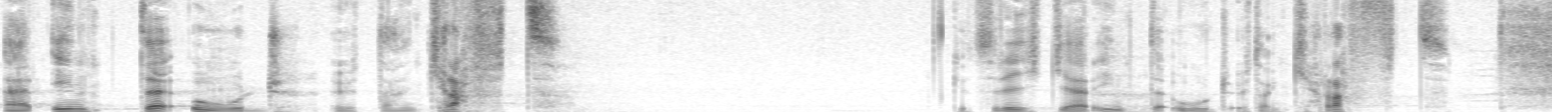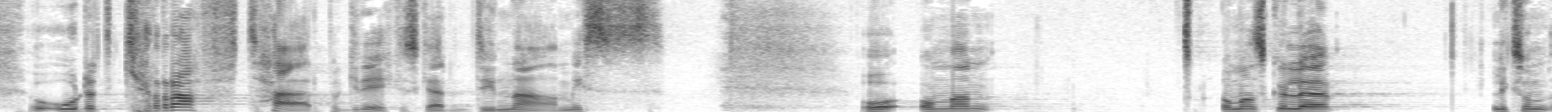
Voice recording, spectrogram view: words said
är inte ord, utan kraft. Guds rike är inte ord utan kraft. Och ordet kraft här på grekiska är dynamis. Och om, man, om man skulle liksom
